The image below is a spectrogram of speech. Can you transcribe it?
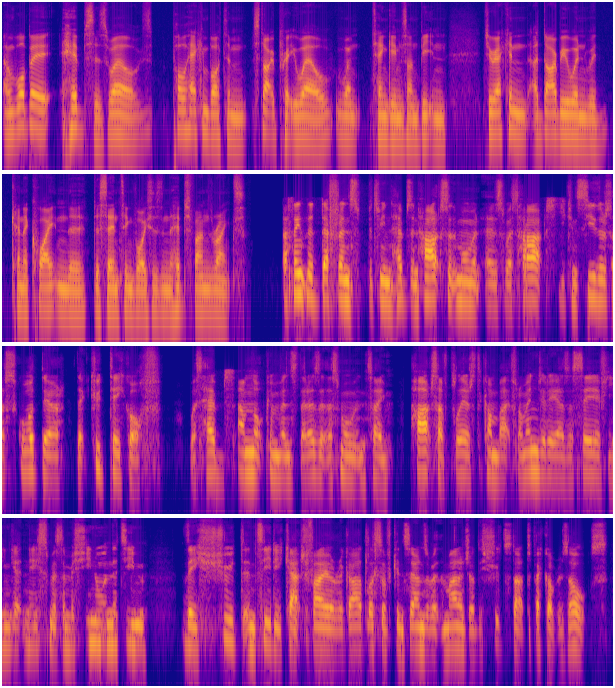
And what about Hibs as well? Paul Heckingbottom started pretty well, went 10 games unbeaten. Do you reckon a derby win would kind of quieten the dissenting voices in the Hibs fans' ranks? I think the difference between Hibs and Hearts at the moment is with Hearts, you can see there's a squad there that could take off. With Hibs, I'm not convinced there is at this moment in time. Hearts have players to come back from injury, as I say. If you can get Naismith and Meshino in the team, they should, in theory, catch fire regardless of concerns about the manager. They should start to pick up results.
